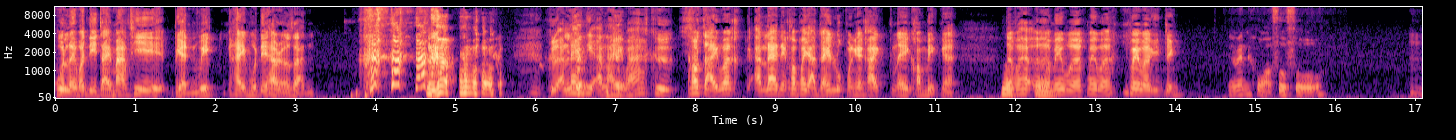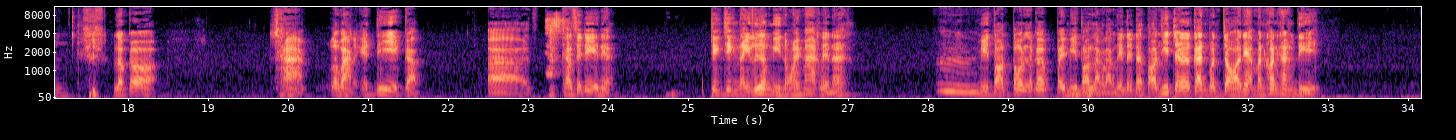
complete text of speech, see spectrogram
พูดเลยว่าดีใจมากที่เปลี่ยนวิกให้ Woody Harrelson คืออันแรกนี่อะไรวะ คือเข้าใจว่าอันแรกเนี่ยเขาพยายามจะให้ look มันคล้ายๆใน comic ไง แต่ว่าเออไม่เวิร์กไม่เวิร์กไม่เวิร์กจริงนี่เป็นหัวฟูฟูๆอืมแล้วก็ฉากระหว่าง Eddie กับอ่า Kasady เนี่ย จริง ๆ ในเรื่องมีน้อยมากเลยนะอืมมีตอนต้นแล้วก็ไปมีตอนหลังๆนิดนึงแต่ตอนที่เจอกันบนจอเนี่ยมันค่อนข้างดี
